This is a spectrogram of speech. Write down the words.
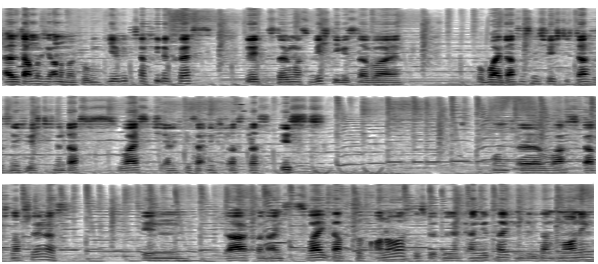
Also da muss ich auch noch mal gucken. Hier gibt es ja viele Quests. Vielleicht ist da irgendwas Wichtiges dabei. Wobei das ist nicht wichtig, das ist nicht wichtig und das weiß ich ehrlich gesagt nicht, was das ist. Und äh, was gab es noch Schönes? in Darkon 1.2 gab es auch noch was, das wird mir gleich angezeigt und in St. Morning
